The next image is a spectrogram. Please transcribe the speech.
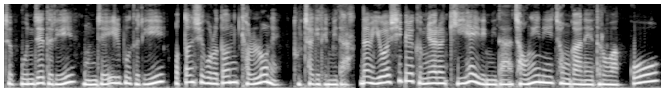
즉 문제들이 문제의 일부들이 어떤 식으로든 결론에 도착이 됩니다. 그 다음에 2월 10일 금요일은 기해일입니다. 정인이 천간에 들어왔고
